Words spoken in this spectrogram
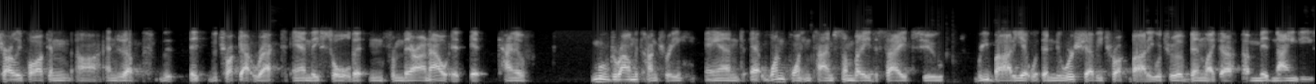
Charlie Pauken uh, ended up, it, the truck got wrecked and they sold it. And from there on out, it, it kind of moved around the country. And at one point in time, somebody decided to rebody it with a newer Chevy truck body, which would have been like a, a mid 90s.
